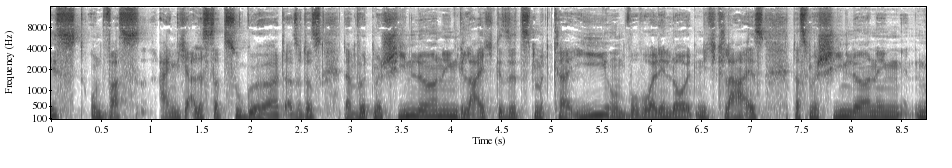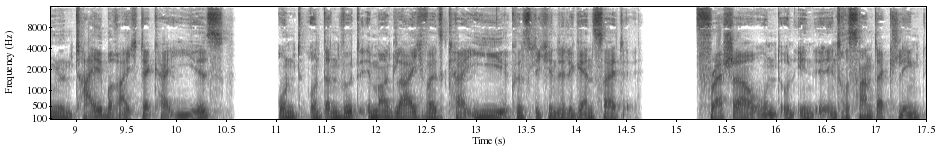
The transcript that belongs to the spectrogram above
ist und was eigentlich alles dazugehört. Also das, dann wird Machine Learning gleichgesetzt mit KI und wo wohl den Leuten nicht klar ist, dass Machine Learning nur ein Teilbereich der KI ist. Und, und dann wird immer gleich, weil KI, künstliche Intelligenz halt fresher und, und in, interessanter klingt,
